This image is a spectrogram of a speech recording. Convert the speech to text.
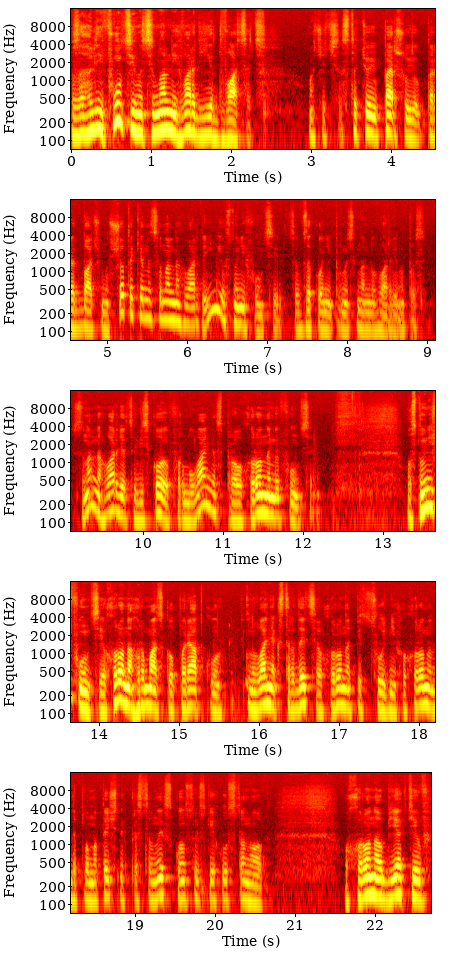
Взагалі функцій Національної гвардії є 20. Значить, статтею першою передбачено, що таке Національна гвардія, і основні функції. Це в законі про Національну гвардію написано. Національна гвардія це військове формування з правоохоронними функціями. Основні функції охорона громадського порядку, піклування екстрадиція, охорона підсудніх, охорона дипломатичних представництв консульських установ, охорона об'єктів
